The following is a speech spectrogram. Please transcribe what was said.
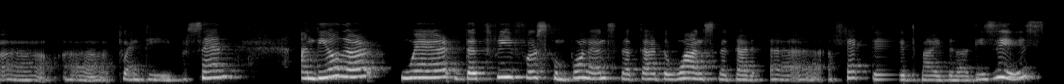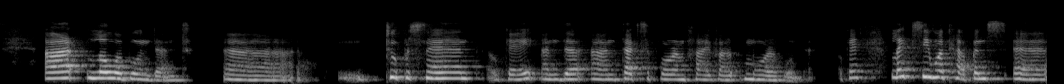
20%, uh, uh, and the other where the three first components that are the ones that are uh, affected by the disease are low abundant, 2%, uh, okay, and, the, and taxa4 and 5 are more abundant. Okay, let's see what happens uh,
